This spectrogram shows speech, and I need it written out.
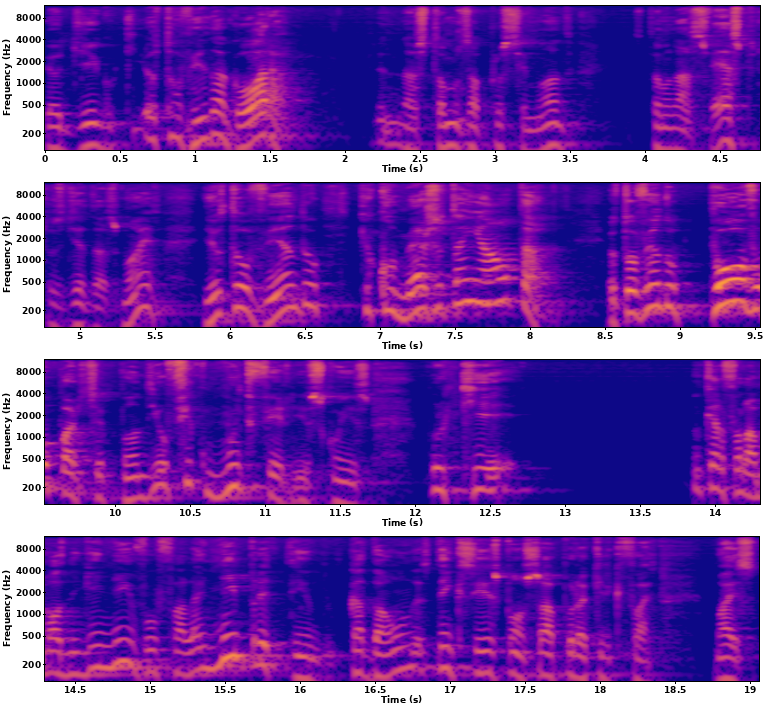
eu digo que eu estou vendo agora, nós estamos aproximando, estamos nas vésperas do Dia das Mães, e eu estou vendo que o comércio está em alta. Eu estou vendo o povo participando e eu fico muito feliz com isso, porque não quero falar mal de ninguém, nem vou falar e nem pretendo. Cada um tem que ser responsável por aquilo que faz. Mas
